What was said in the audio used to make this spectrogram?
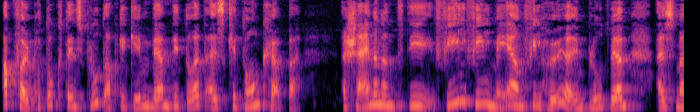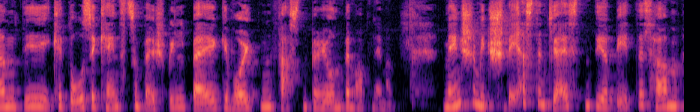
Abfallprodukte ins Blut abgegeben werden, die dort als Ketonkörper erscheinen und die viel, viel mehr und viel höher im Blut werden, als man die Ketose kennt, zum Beispiel bei gewollten Fastenperioden beim Abnehmen. Menschen mit schwerst entgleisten Diabetes haben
